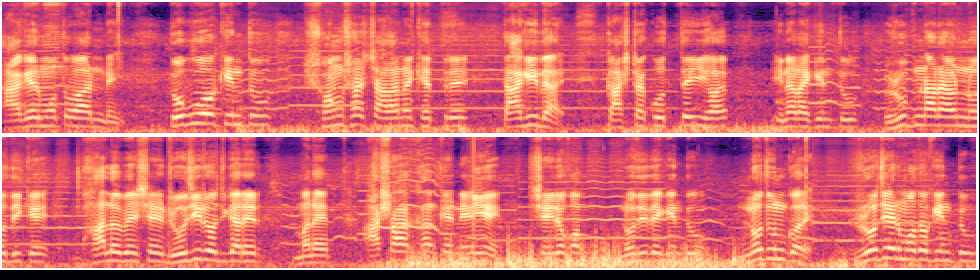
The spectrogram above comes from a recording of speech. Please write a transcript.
আগের মতো আর নেই। তবুও কিন্তু সংসার চালানোর ক্ষেত্রে তাগিদায় কাজটা করতেই হয়। ইনারা কিন্তু রূপনারায়ণ নদীকে ভালোবেসে রোজি রোজগারের মানে আশা আকাঙ্ক্ষা নিয়ে সেই রকম নদীতে কিন্তু নতুন করে রোজের মতো কিন্তু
